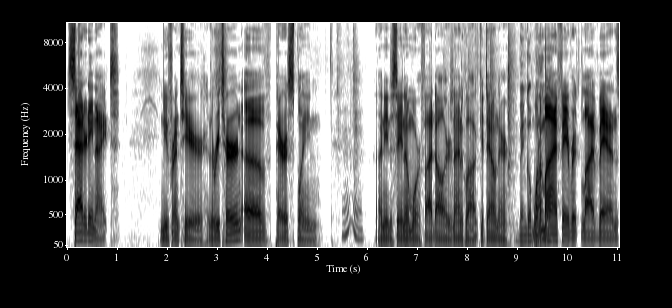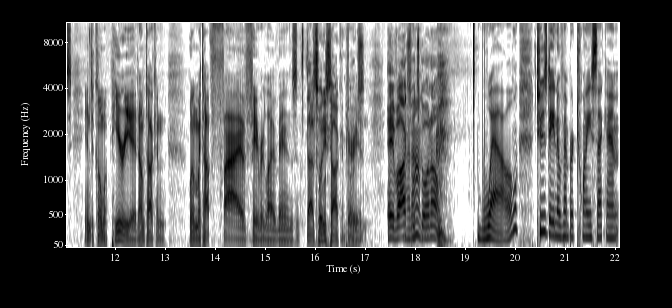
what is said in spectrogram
Saturday night. New Frontier. The return of Paris Spleen. I need to say no more. Five dollars, nine o'clock. Get down there. Bingo One of bongo. my favorite live bands in Tacoma. Period. I'm talking one of my top five favorite live bands. That's what he's talking, Period. folks. Hey, Vox, Right what's on. going on? Well, Tuesday, November 22nd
